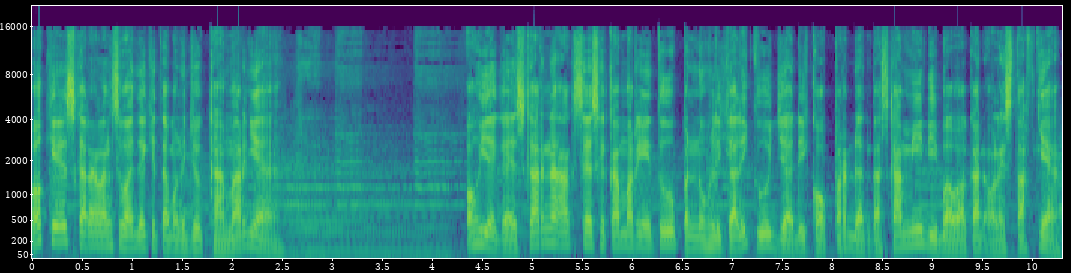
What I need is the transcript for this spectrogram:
Oke, sekarang langsung aja kita menuju kamarnya. Oh iya guys, karena akses ke kamarnya itu penuh lika-liku, jadi koper dan tas kami dibawakan oleh staffnya.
